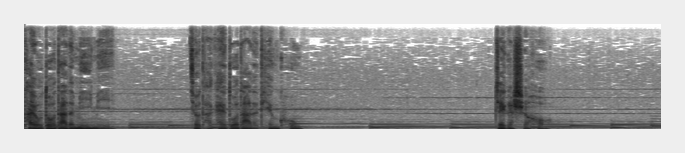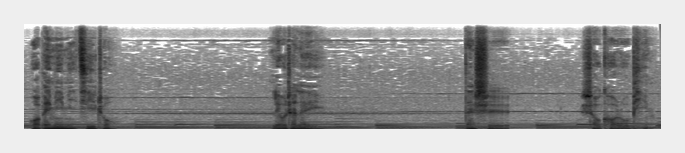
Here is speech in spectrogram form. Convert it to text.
它有多大的秘密？就打开多大的天空。这个时候，我被秘密击中，流着泪，但是守口如瓶。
